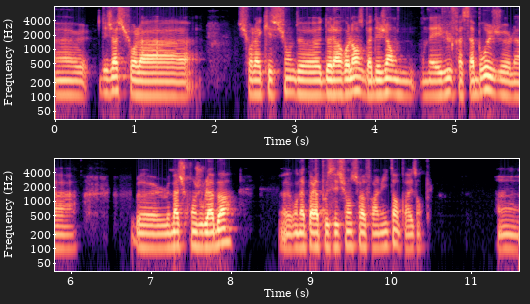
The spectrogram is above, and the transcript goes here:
Euh, déjà, sur la, sur la question de, de la relance, bah déjà, on, avait vu face à Bruges la, le, match qu'on joue là-bas. Euh, on n'a pas la possession sur la première mi-temps, par exemple. Euh,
